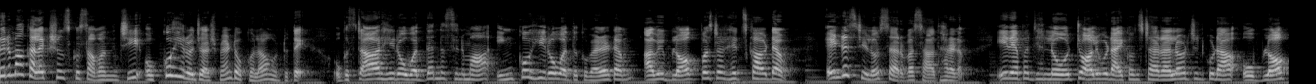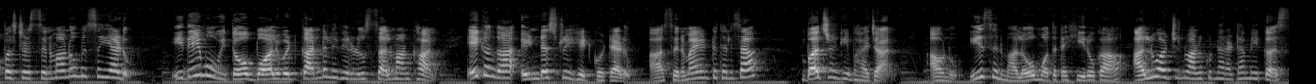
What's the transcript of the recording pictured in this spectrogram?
సినిమా కలెక్షన్స్కు సంబంధించి ఒక్కో హీరో జడ్జ్మెంట్ ఒకలా ఉంటుంది. ఒక స్టార్ హీరో వద్దన్న సినిమా ఇంకో హీరో వద్దకు వెళ్ళటం అవి బ్లాక్ బస్టర్ హిట్స్ కావటం ఇండస్ట్రీలో సర్వసాధారణం. ఈ నేపథ్యంలో టాలీవుడ్ ఐకాన్ స్టార్ అల్లు అర్జున్ కూడా ఓ బ్లాక్ బస్టర్ సినిమాను మిస్ అయ్యాడు. ఇదే మూవీతో బాలీవుడ్ కండలి వీరుడు సల్మాన్ ఖాన్ ఏకంగా ఇండస్ట్రీ హిట్ కొట్టాడు. ఆ సినిమా ఏంటో తెలుసా? బజ్రంగి భాయ్జాన్. అవును ఈ సినిమాలో మొదట హీరోగా అల్లు అర్జున్ అనుకున్నారట మేకర్స్.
